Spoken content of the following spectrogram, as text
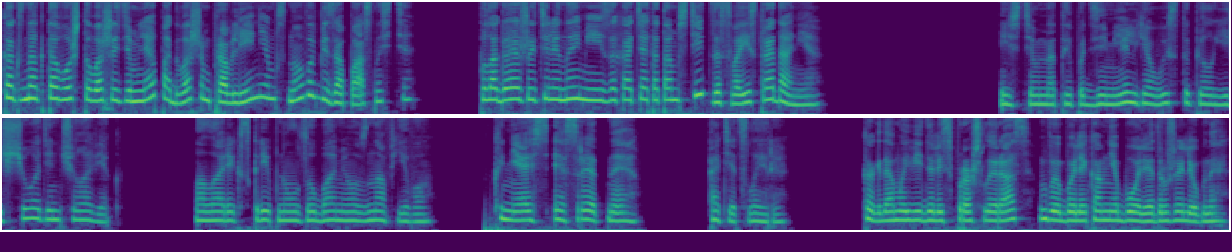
как знак того, что ваша земля под вашим правлением снова в безопасности. Полагаю, жители Немии захотят отомстить за свои страдания. Из темноты подземелья выступил еще один человек. Аларик скрипнул зубами, узнав его. «Князь Эсретне, отец Лейры. Когда мы виделись в прошлый раз, вы были ко мне более дружелюбны.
